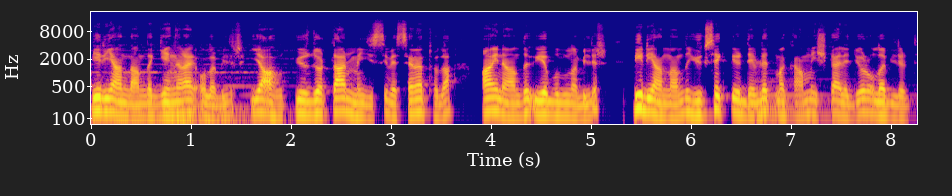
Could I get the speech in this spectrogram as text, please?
bir yandan da general olabilir yahut 104'ler meclisi ve senatoda aynı anda üye bulunabilir. Bir yandan da yüksek bir devlet makamı işgal ediyor olabilirdi.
